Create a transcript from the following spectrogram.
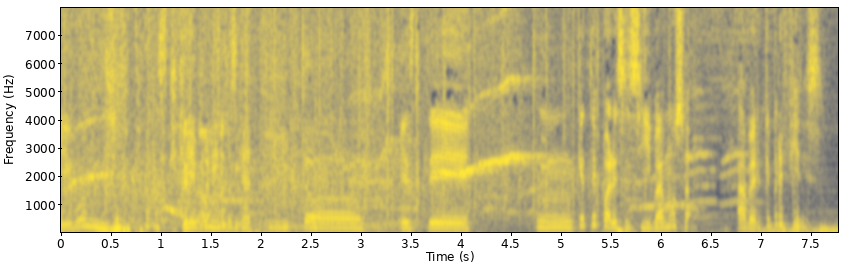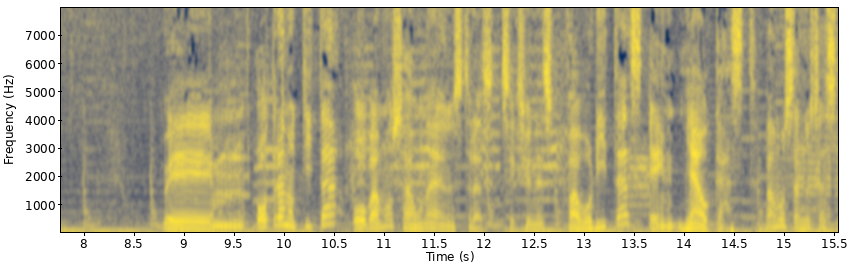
Qué bonitos. Qué bonitos gatitos. Este, mm, ¿qué te parece si vamos a... A ver, ¿qué prefieres? Em, ¿Otra notita o vamos a una de nuestras secciones favoritas en Meowcast? Vamos a nuestras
